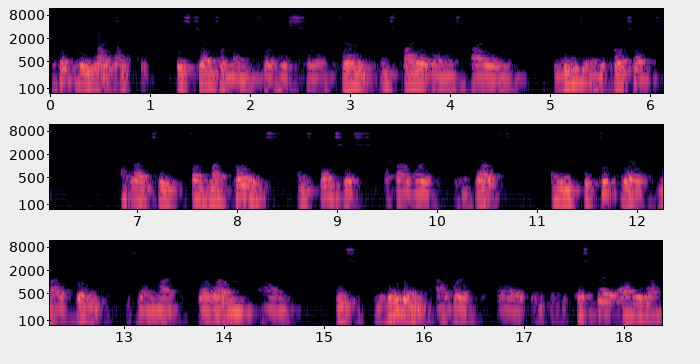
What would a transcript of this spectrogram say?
particularly like to thank this gentleman for his uh, very inspired and inspiring lead in the project. I'd like to thank my colleagues and sponsors of our work in Delft, and in particular my colleague Jean-Marc Daran, um, who's leading our work uh, in, in, the CRISPR area,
